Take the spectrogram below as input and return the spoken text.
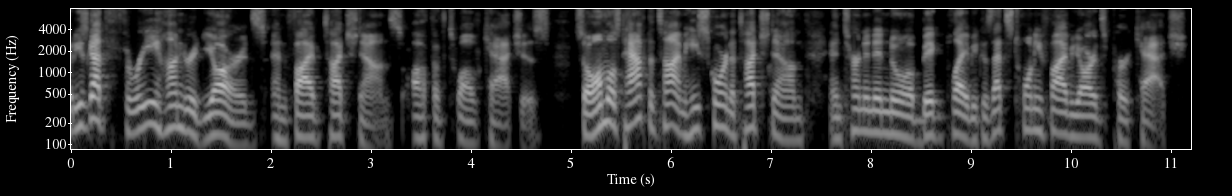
but he's got 300 yards and five touchdowns off of 12 catches. So almost half the time he's scoring a touchdown and turning it into a big play because that's 25 yards per catch.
